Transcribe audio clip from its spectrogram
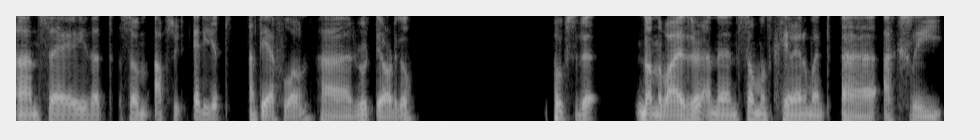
and say that some absolute idiot at the F1 had wrote the article, posted it, none the wiser, and then someone came in and went, uh, actually,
